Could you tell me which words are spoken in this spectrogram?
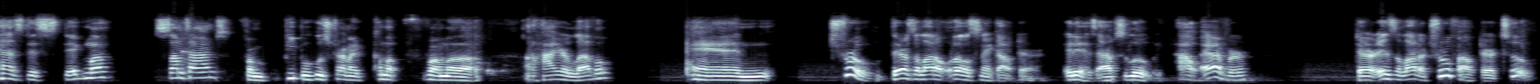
has this stigma sometimes from people who's trying to come up from a, a higher level. And true, there's a lot of oil snake out there. It is absolutely. However, there is a lot of truth out there too.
